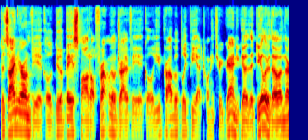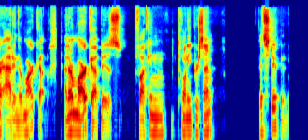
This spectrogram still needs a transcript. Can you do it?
design your own vehicle, do a base model front wheel drive vehicle, you'd probably be at 23 grand. You go to the dealer though, and they're adding their markup. And their markup is fucking 20%. It's stupid.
